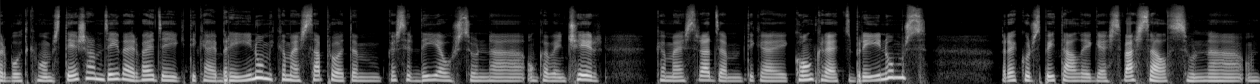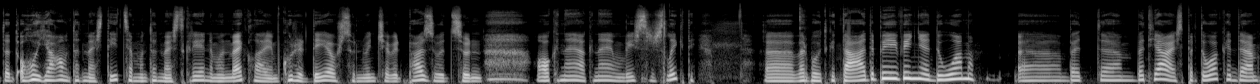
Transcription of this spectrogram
Varbūt, mums tiešām dzīvē ir vajadzīgi tikai brīnumi, ka mēs saprotam, kas ir Dievs un, uh, un ka viņš ir, ka mēs redzam tikai konkrētus brīnumus, rekurs spitālīgais vesels, un, uh, un tad, oh jā, un tad mēs ticam, un tad mēs skrienam un meklējam, kur ir Dievs, un viņš jau ir pazudis, un ok, nē, ok, nē, un viss ir slikti. Uh, varbūt, ka tāda bija viņa doma, uh, bet, uh, bet jā, es par to, ka, uh,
